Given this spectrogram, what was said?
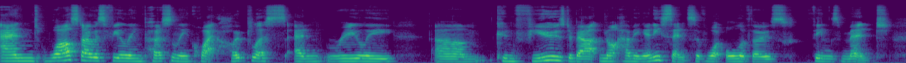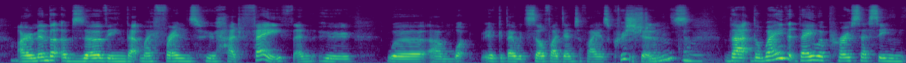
And whilst I was feeling personally quite hopeless and really um, confused about not having any sense of what all of those things meant, I remember observing that my friends who had faith and who were um, what they would self identify as Christians that the way that they were processing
